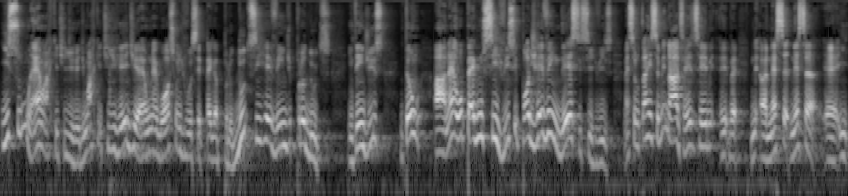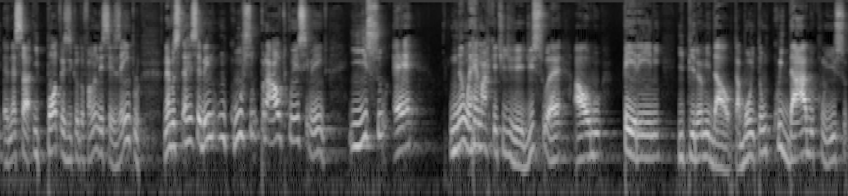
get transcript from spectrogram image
isso não é marketing de rede. Marketing de rede é um negócio onde você pega produtos e revende produtos. Entende isso? Então, ah, né, ou pega um serviço e pode revender esse serviço. Né? Você não está recebendo nada. Recebe, eh, eh, nessa, nessa, é, nessa hipótese que eu estou falando, nesse exemplo, né, você está recebendo um curso para autoconhecimento. E isso é não é marketing de rede, isso é algo perene e piramidal, tá bom? Então cuidado com isso,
